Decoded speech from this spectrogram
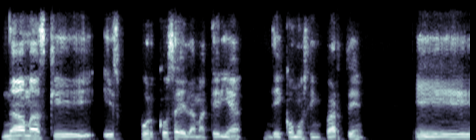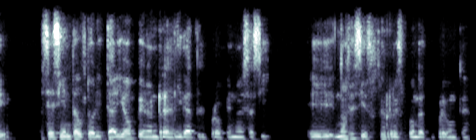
nada más que es por cosa de la materia, de cómo se imparte, eh, se siente autoritario, pero en realidad el profe no es así. Eh, no sé si eso se responde a tu pregunta.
